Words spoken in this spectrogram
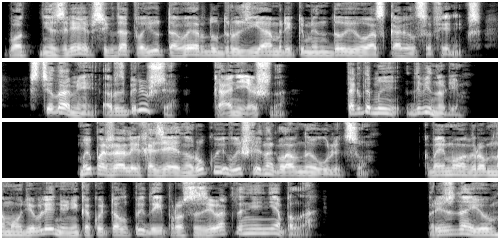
«Вот не зря я всегда твою таверну друзьям рекомендую», — оскалился Феникс. «С телами разберешься?» «Конечно». «Тогда мы двинули». Мы пожали хозяину руку и вышли на главную улицу. К моему огромному удивлению, никакой толпы, да и просто зевак на ней не было. «Признаю,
